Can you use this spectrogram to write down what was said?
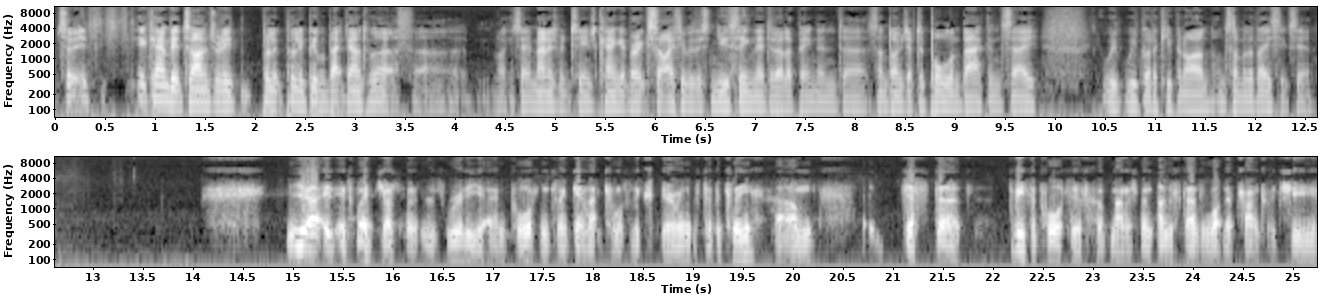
so it, it can be at times really pull, pulling people back down to earth. Uh, like you say, management teams can get very excited with this new thing they're developing, and uh, sometimes you have to pull them back and say, "We've we've got to keep an eye on, on some of the basics here." Yeah, it, it's where judgment is really important, and again, that comes with experience typically. Um, just uh, to be supportive of management, understanding what they're trying to achieve,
